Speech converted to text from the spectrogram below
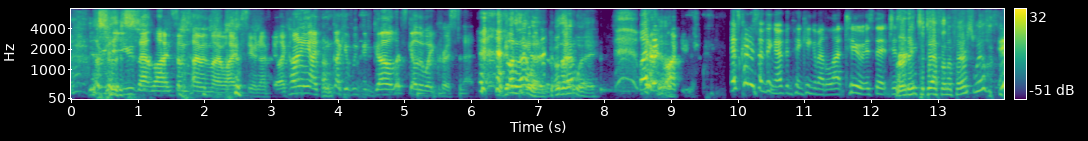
yeah, I'm gonna use that line sometime with my wife soon. I feel like, honey, I think like if we could go, let's go the way Chris said. Go that way. Go that way. Well, yeah. That's kind of something I've been thinking about a lot too. Is that just burning to death on a Ferris wheel? you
